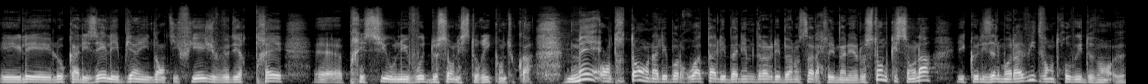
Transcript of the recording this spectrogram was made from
et il est localisé, il est bien identifié, je veux dire très euh, précis au niveau de son historique en tout cas. Mais entre-temps, on a les Borwata, les Bani les Banu les Bani Rustam qui sont là et que les Almoravides vont trouver devant eux.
